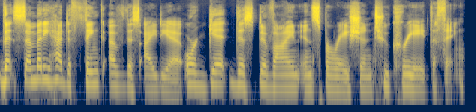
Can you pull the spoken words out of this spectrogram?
that somebody had to think of this idea or get this divine inspiration to create the thing.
